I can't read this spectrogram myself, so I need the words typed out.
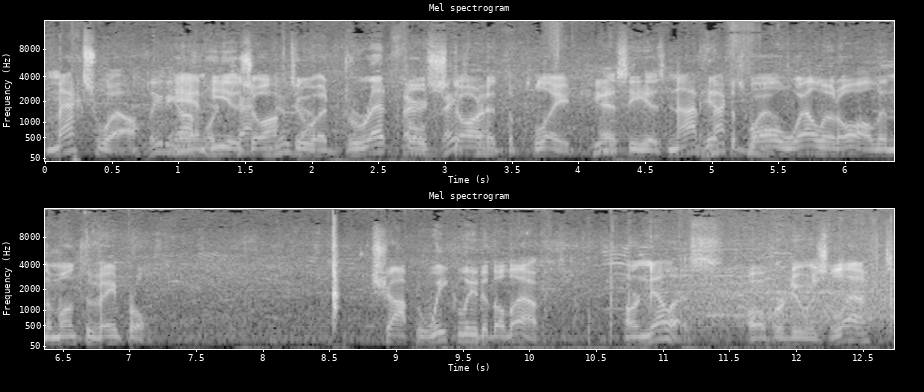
Maxwell. And he is off to a dreadful start at the plate as he has not hit the ball well at all in the month of April. Chopped weakly to the left. Ornelas over to his left.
